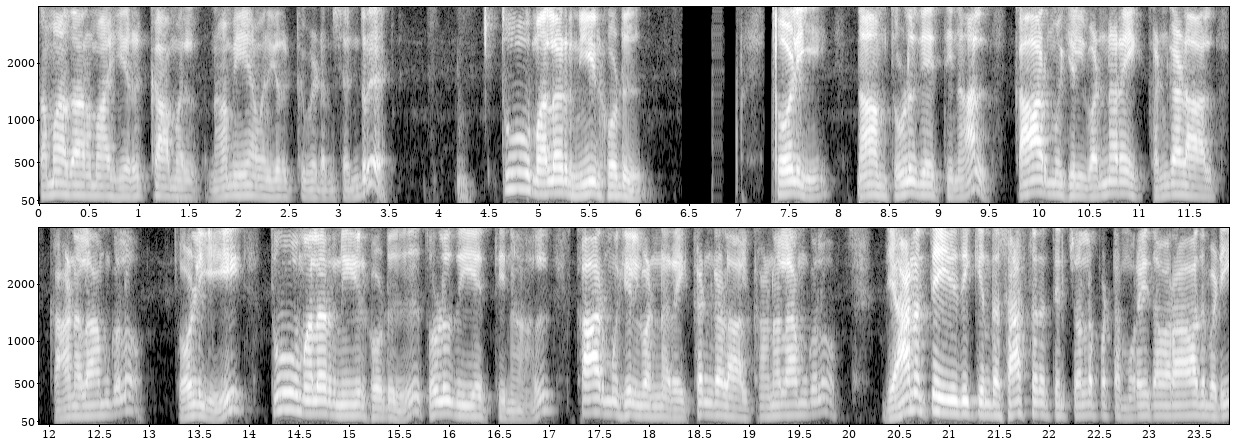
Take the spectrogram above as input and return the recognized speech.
சமாதானமாகி இருக்காமல் நாமே அவன் இருக்குமிடம் சென்று தூ மலர் நீர் கொடு. தோழி நாம் தொழுதேத்தினால் கார்முகில் வண்ணரை கண்களால் காணலாம்களோ? தோழி தூமலர் நீர் கொடு தொழுது ஏத்தினால் கார்முகில் வண்ணரை கண்களால் காணலாம்களோ? தியானத்தை விதிக்கின்ற சாஸ்திரத்தில் சொல்லப்பட்ட முறை தவறாதபடி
